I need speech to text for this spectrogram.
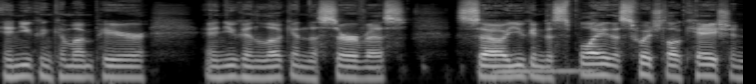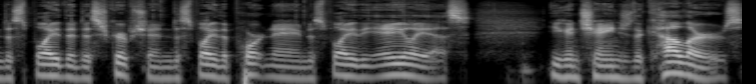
And you can come up here and you can look in the service. So you can display the switch location, display the description, display the port name, display the alias. You can change the colors.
